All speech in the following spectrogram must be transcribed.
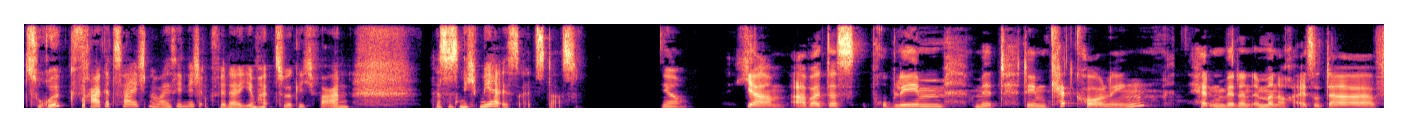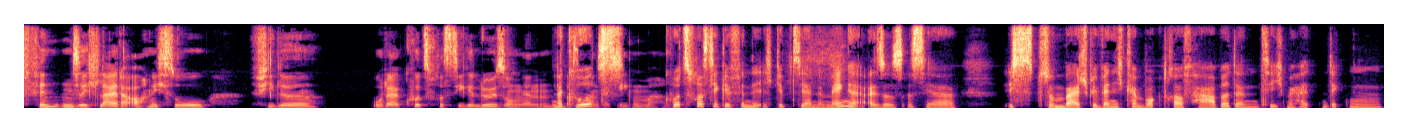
zurück, Fragezeichen, weiß ich nicht, ob wir da jemals wirklich waren, dass es nicht mehr ist als das. Ja. Ja, aber das Problem mit dem Catcalling hätten wir dann immer noch. Also da finden sich leider auch nicht so viele oder kurzfristige Lösungen, Na, kurz, Kurzfristige finde ich gibt's ja eine Menge. Also es ist ja, ich zum Beispiel, wenn ich keinen Bock drauf habe, dann ziehe ich mir halt einen dicken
